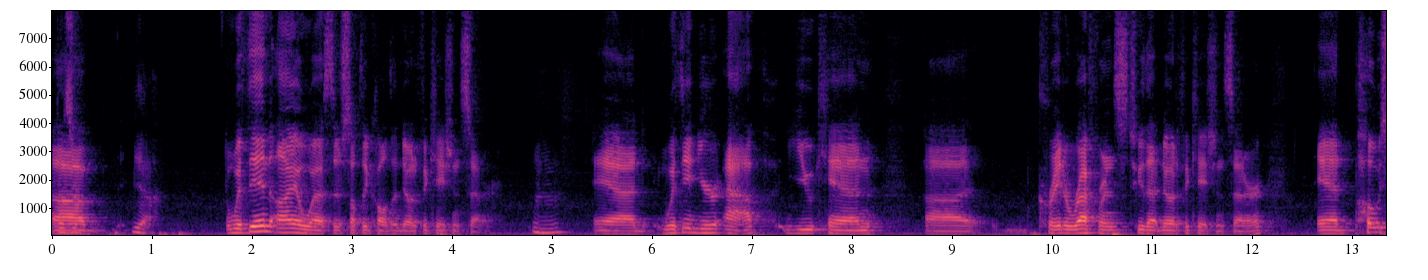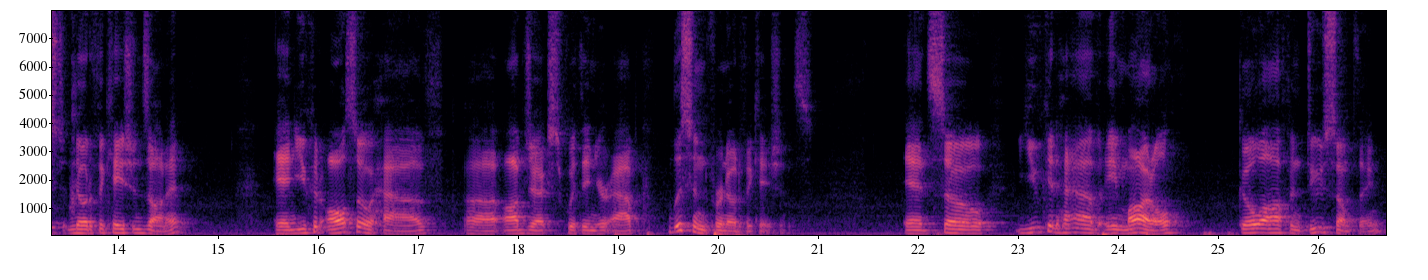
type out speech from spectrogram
Those are- Um, Yeah. within iOS, there's something called the Notification Center, hmm and within your app, you can uh, create a reference to that Notification Center and post notifications on it. And you could also have uh, objects within your app listen for notifications. And so you could have a model go off and do something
